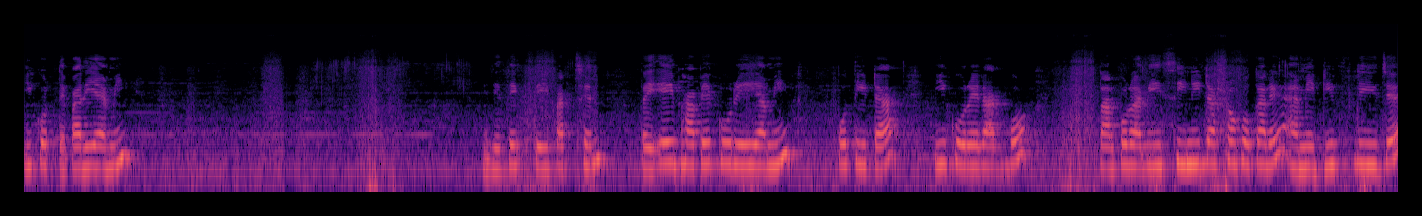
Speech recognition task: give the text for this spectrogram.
ই করতে পারি আমি। যে দেখতেই পাচ্ছেন তাই এইভাবে করেই আমি প্রতিটা ই করে রাখব। তারপর আমি চিনিটা সহকারে আমি ডিপ ফ্রিজে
